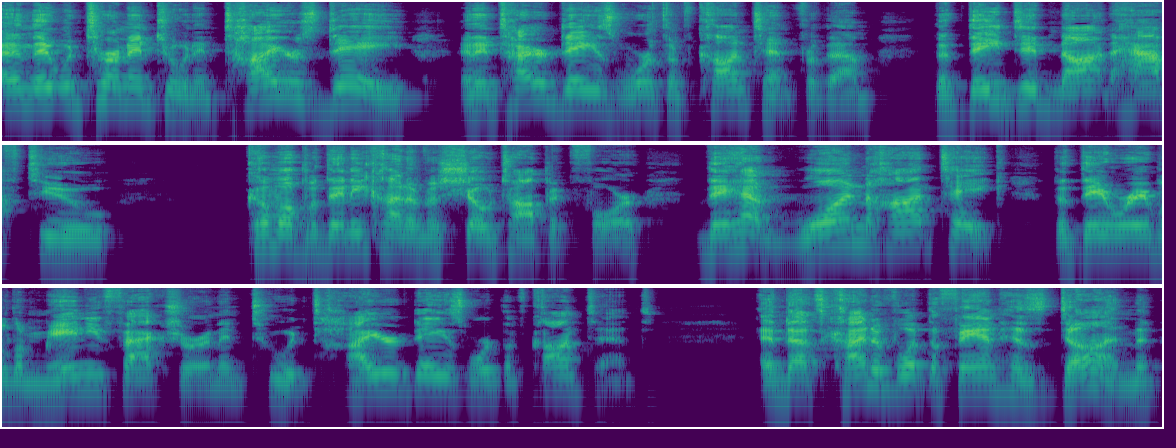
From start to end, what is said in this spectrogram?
and they would turn into an entire day, an entire day's worth of content for them that they did not have to come up with any kind of a show topic for. They had one hot take that they were able to manufacture and into entire days worth of content. And that's kind of what the fan has done.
